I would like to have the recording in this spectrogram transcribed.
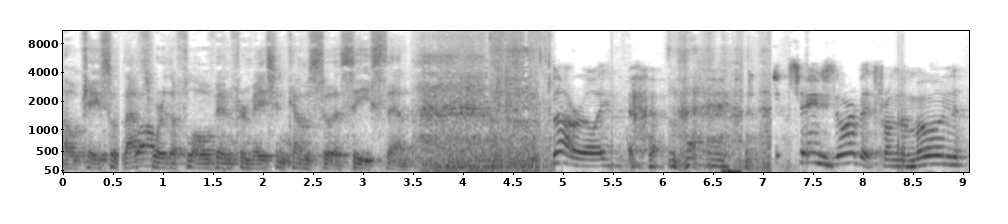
Okay, so that's Well- where the flow of information comes to a cease then. Not really. it changed orbit from the moon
